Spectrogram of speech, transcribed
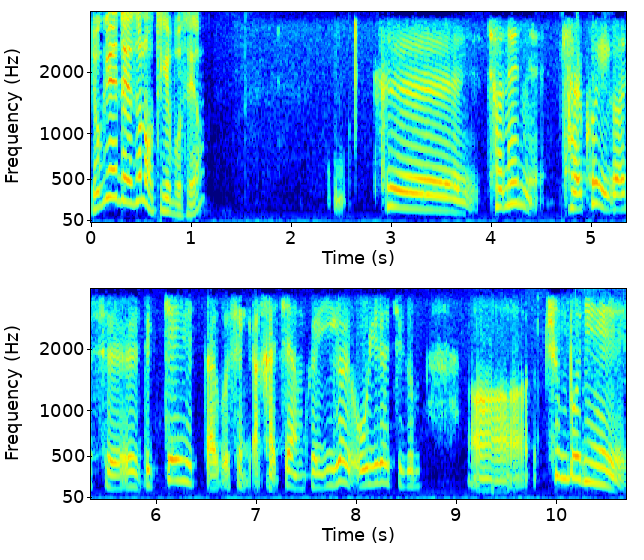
여기에 대해서는 어떻게 보세요? 그 저는 결코 이것을 늦게 했다고 생각하지 않고 이걸 오히려 지금 어 충분히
